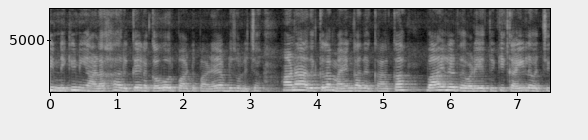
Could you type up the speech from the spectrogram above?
இன்னைக்கு நீ அழகாக இருக்க எனக்காக ஒரு பாட்டு பாட அப்படி சொல்லிச்சான் ஆனால் அதுக்கெல்லாம் மயங்காத காக்கா வாயில் இருந்த வடையை தூக்கி கையில் வச்சு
